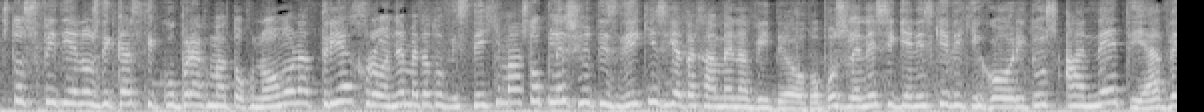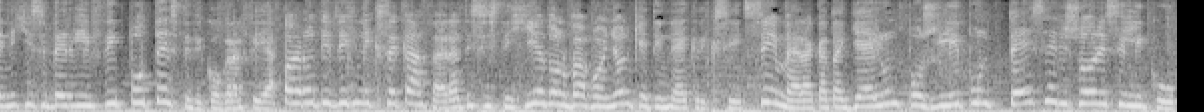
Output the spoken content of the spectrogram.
στο σπίτι ενός δικαστικού πραγματογνώμονα τρία χρόνια μετά το δυστύχημα στο πλαίσιο της δίκης για τα χαμένα βίντεο. Όπως λένε συγγενείς και δικηγόροι τους, ανέτεια δεν είχε συμπεριληφθεί ποτέ στη δικογραφία. Παρότι δείχνει ξεκάθαρα τη συστοιχία των βαγονιών και την έκρηξη. Σήμερα καταγγέλουν πως λείπουν 4 ώρες υλικού,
